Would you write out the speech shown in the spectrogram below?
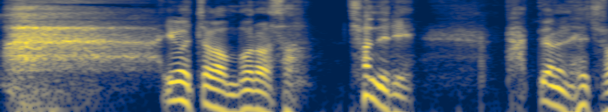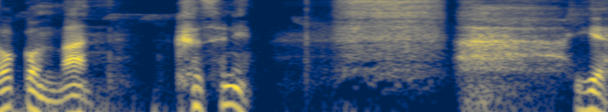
하, 이것저것 물어서 천일이 답변을 해 주었건만 그 스님 하, 이게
